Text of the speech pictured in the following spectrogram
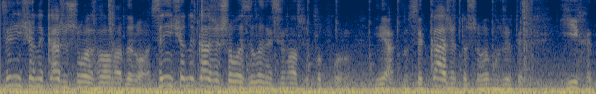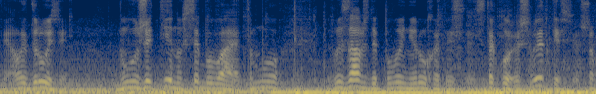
Це нічого не каже, що у вас головна дорога. Це нічого не каже, що у вас зелений сигнал світлофору. Як? Ну це каже, то, що ви можете їхати. Але, друзі, ну у житті ну все буває. Тому ви завжди повинні рухатись з такою швидкістю, щоб,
